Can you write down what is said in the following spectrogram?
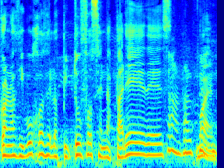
con los dibujos de los pitufos en las paredes. Pedo. Bueno,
